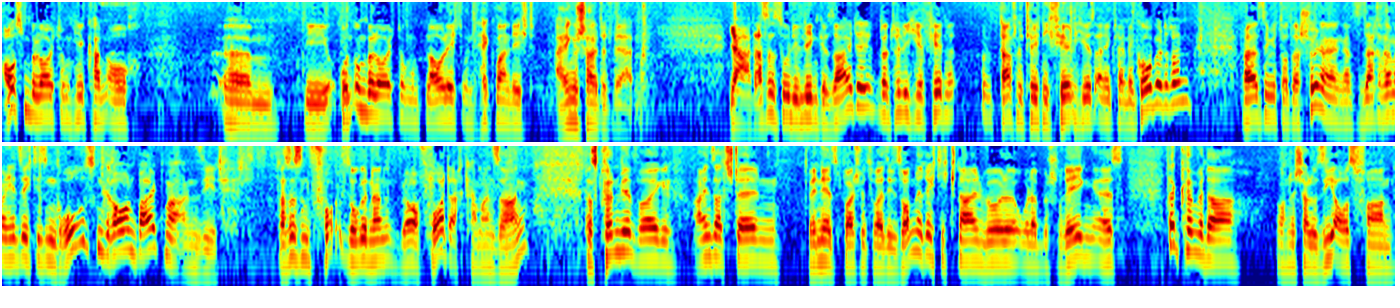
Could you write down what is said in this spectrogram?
Außenbeleuchtung. Hier kann auch ähm, die Rundumbeleuchtung und Blaulicht und Heckwarnlicht eingeschaltet werden. Ja, das ist so die linke Seite. Natürlich hier fehlt, darf natürlich nicht fehlen, hier ist eine kleine Kurbel drin. Da ist nämlich doch das Schöne an der ganzen Sache, wenn man hier sich diesen großen grauen Balk mal ansieht. Das ist ein sogenanntes ja, Vordach, kann man sagen. Das können wir bei Einsatzstellen, wenn jetzt beispielsweise die Sonne richtig knallen würde oder ein bisschen Regen ist, dann können wir da noch eine Jalousie ausfahren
